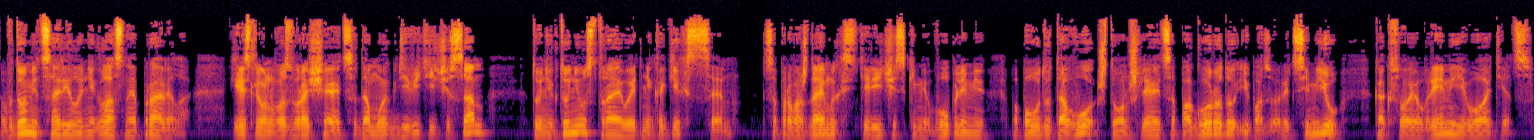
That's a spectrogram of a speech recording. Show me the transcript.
В доме царило негласное правило — если он возвращается домой к девяти часам, то никто не устраивает никаких сцен, сопровождаемых истерическими воплями по поводу того, что он шляется по городу и позорит семью, как в свое время его отец.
